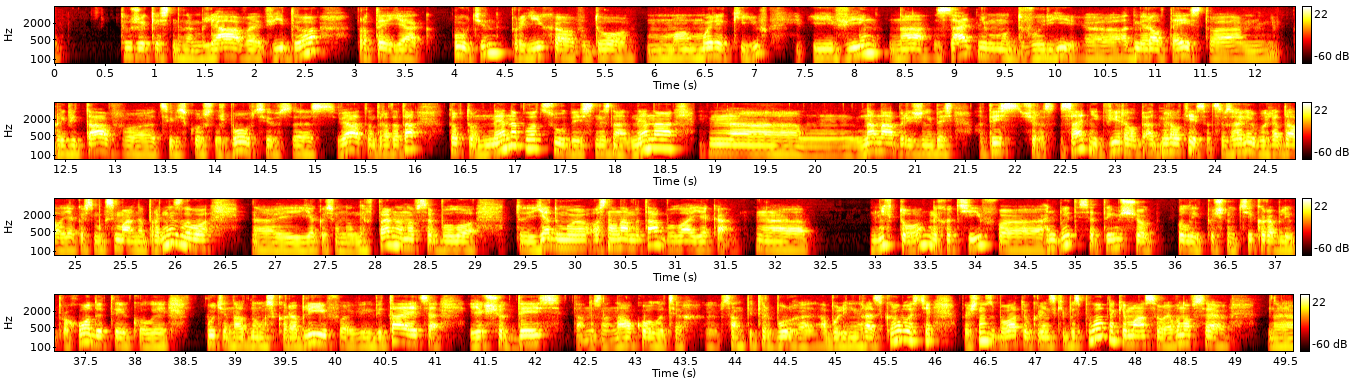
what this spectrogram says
дуже якесь не мляве відео про те, як Путін приїхав до моряків, і він на задньому дворі е, адміралтейства привітав е, цих військовослужбовців з святом, тра-та-та. Тобто не на плацу, десь не знаю, не на, м, а, на набережні десь, а десь ще раз задній двір адміралтейства. Це взагалі виглядало якось максимально принизливо, е, якось воно невпевнено все було. То я думаю, основна мета була яка? Ніхто не хотів е, ганьбитися тим, що коли почнуть ці кораблі проходити, коли Путін на одному з кораблів е, він вітається. Якщо десь там не знаю на околицях е, Санкт-Петербурга або Ленінградської області почнуть збивати українські безпілотники масово, воно все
